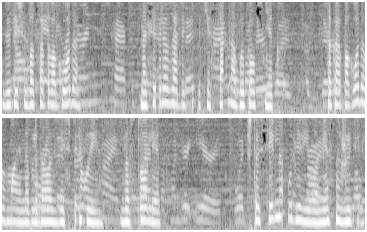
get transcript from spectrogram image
2020 года на северо-западе Пакистана выпал снег. Такая погода в мае наблюдалась здесь впервые за сто лет, что сильно удивило местных жителей.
